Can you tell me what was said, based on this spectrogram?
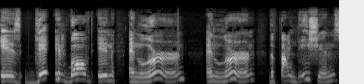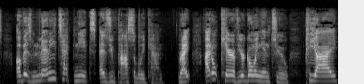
is get involved in and learn and learn the foundations of as many techniques as you possibly can, right? I don't care if you're going into PI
